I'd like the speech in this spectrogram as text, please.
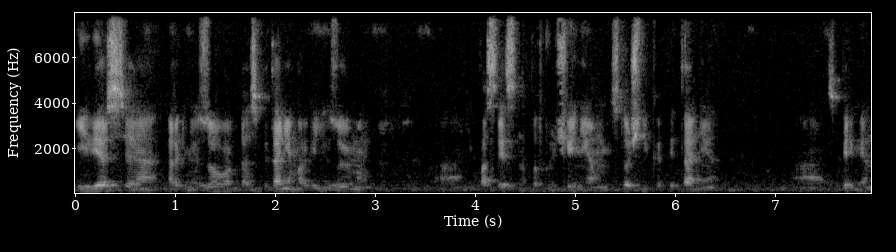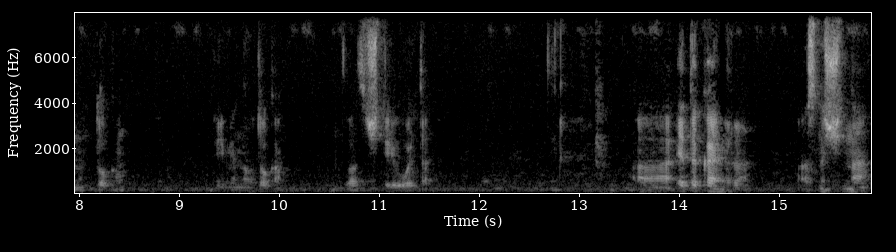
и версия с питанием, организуемым э, непосредственно подключением источника питания э, с переменным током, переменного тока 24 вольта. Эта камера оснащена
